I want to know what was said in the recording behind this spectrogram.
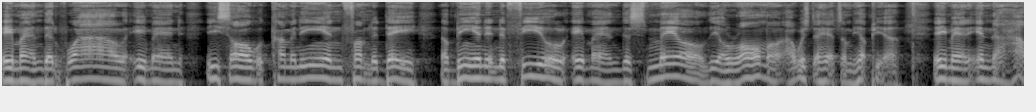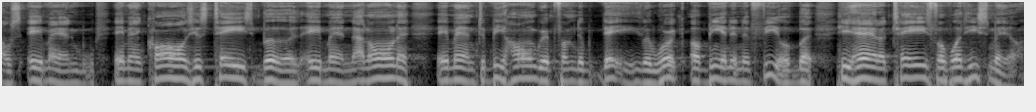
amen, that while, amen, Esau was coming in from the day of being in the field, amen, the smell, the aroma, I wish I had some help here, amen, in the house, amen, amen, cause his taste buds, amen, not only, amen, to be hungry from the day, the work of being in the field, but he had a taste for what he smelled.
